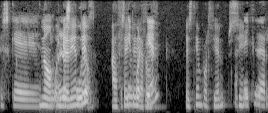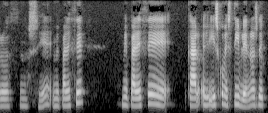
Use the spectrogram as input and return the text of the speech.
Es que No, igual no es ingredientes, puro. aceite de 100%? arroz. Es 100%, sí. Aceite de arroz, no sé. Me parece, me parece caro. Y es comestible, no es de,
